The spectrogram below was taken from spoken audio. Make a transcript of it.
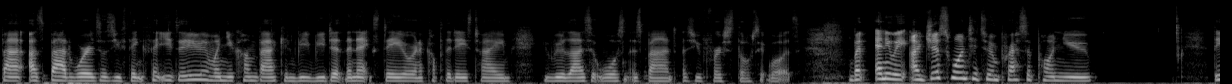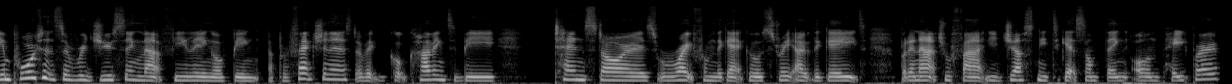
ba- as bad words as you think that you do. And when you come back and reread it the next day or in a couple of days' time, you realize it wasn't as bad as you first thought it was. But anyway, I just wanted to impress upon you the importance of reducing that feeling of being a perfectionist, of it having to be 10 stars right from the get go, straight out the gate. But in actual fact, you just need to get something on paper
